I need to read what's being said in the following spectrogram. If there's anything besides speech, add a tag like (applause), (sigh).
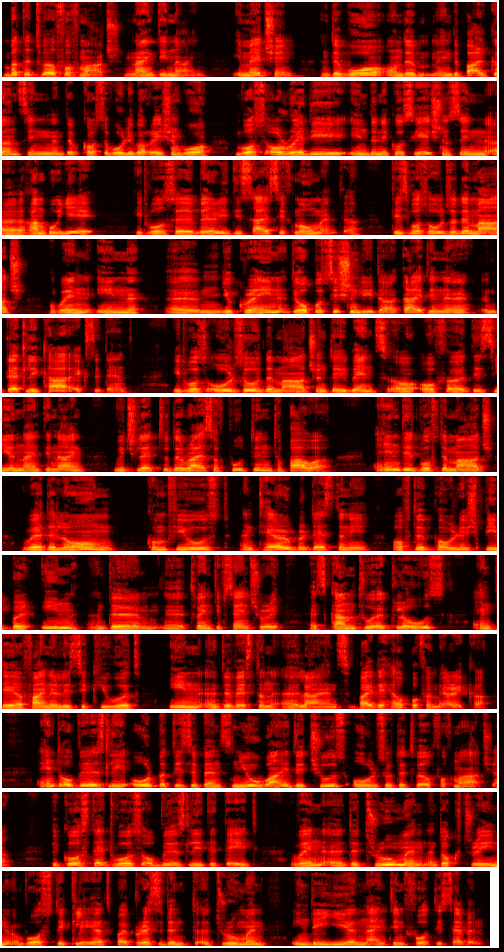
But the 12th of March, 99, imagine the war on the in the Balkans, in the Kosovo Liberation War, was already in the negotiations in uh, Rambouillet. It was a very decisive moment. Yeah? This was also the March when in um, Ukraine, the opposition leader died in a, a, deadly car accident. It was also the march and the events of, of uh, this year, 99, which led to the rise of Putin to power. And it was the march where the long, confused, and terrible destiny of the Polish people in the uh, 20th century has come to a close, and they are finally secured in uh, the Western Alliance by the help of America. And obviously, all participants knew why they chose also the 12th of March, yeah? because that was obviously the date when uh, the Truman Doctrine was declared by President uh, Truman in the year 1947,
